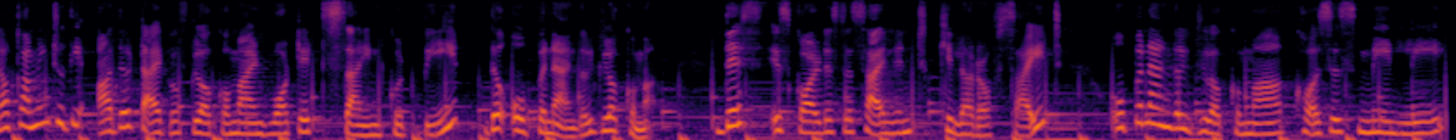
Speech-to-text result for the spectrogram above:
Now, coming to the other type of glaucoma and what its sign could be the open angle glaucoma. This is called as the silent killer of sight. Open angle glaucoma causes mainly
